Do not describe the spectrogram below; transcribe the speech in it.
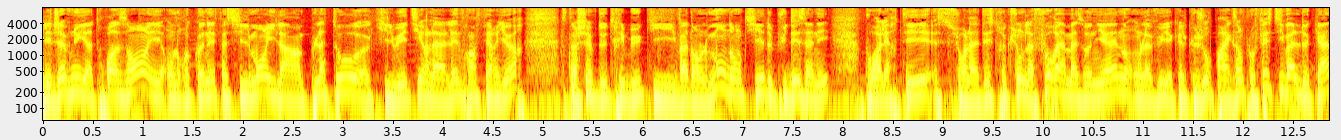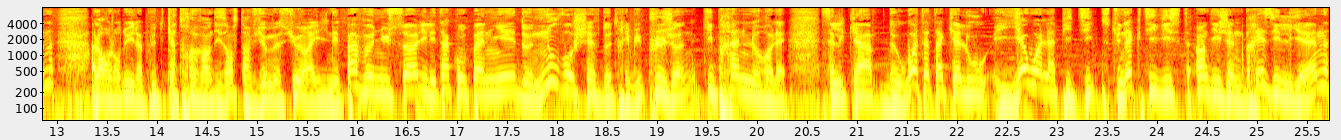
Il est déjà venu il y a trois ans et on le reconnaît facilement. Il a un plateau euh, qui lui étire la lèvre inférieure. C'est un chef de tribu qui va dans le monde entier depuis des années pour alerter sur la destruction de la forêt amazonienne. On l'a vu il y a quelques jours par exemple au Festival de Cannes. Alors aujourd'hui il a plus de 90 ans. C'est un vieux monsieur. Hein. Il n'est pas venu seul. Il est accompagné de nouveaux chefs de tribu plus jeunes qui prennent le relais. C'est le cas de Watatakalu Yawalapiti. C'est une activiste indigène brésilienne.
